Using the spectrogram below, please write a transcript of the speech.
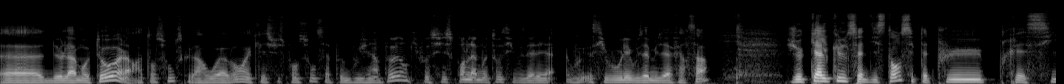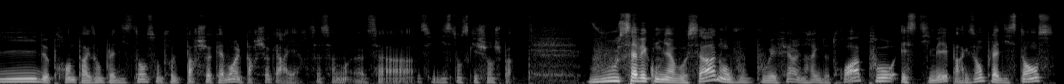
euh, de la moto, alors attention, parce que la roue avant, avec les suspensions, ça peut bouger un peu, donc il faut suspendre la moto si vous, allez, si vous voulez vous amuser à faire ça. Je calcule cette distance, c'est peut-être plus précis de prendre par exemple la distance entre le pare-choc avant et le pare-choc arrière. Ça, c'est une distance qui ne change pas. Vous savez combien vaut ça, donc vous pouvez faire une règle de 3 pour estimer par exemple la distance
